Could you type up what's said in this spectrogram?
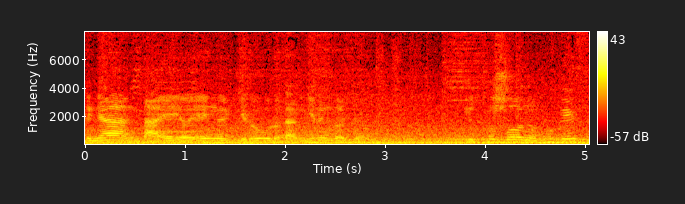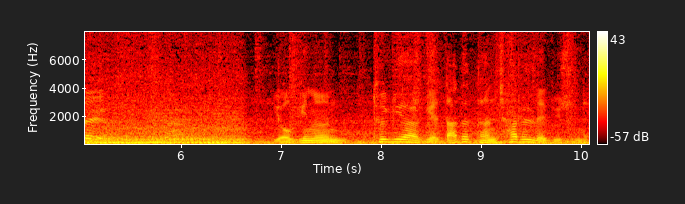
그냥 나의 여행을 기록으로 남기는 거죠. 유튜버는 포기했어요. 여기는 특이하게 따뜻한 차를 내주시네.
